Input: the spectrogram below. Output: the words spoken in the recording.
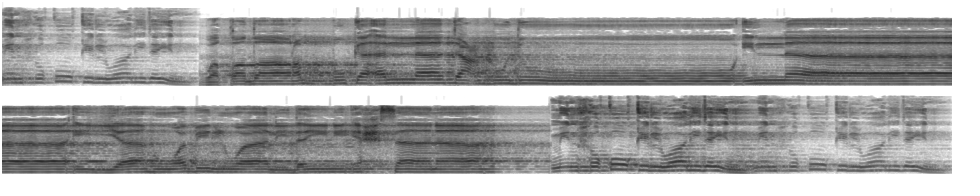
من حقوق الوالدين. وقضى ربك ألا تعبدوا إلا إياه وبالوالدين إحسانا. من حقوق الوالدين من حقوق الوالدين.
